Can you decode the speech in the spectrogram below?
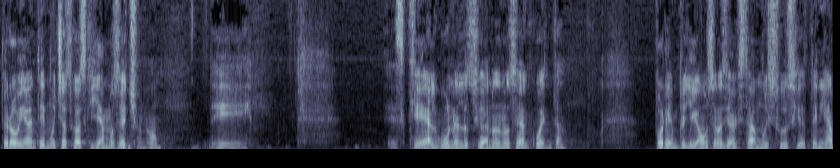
pero obviamente hay muchas cosas que ya hemos hecho, ¿no? Eh, es que algunas los ciudadanos no se dan cuenta. Por ejemplo, llegamos a una ciudad que estaba muy sucia, tenía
